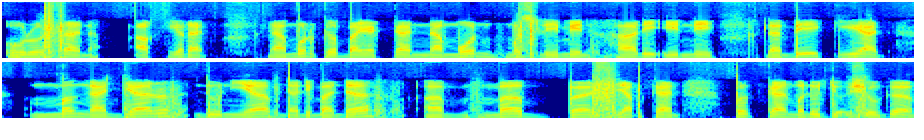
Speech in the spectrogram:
urusan akhirat namun kebanyakan namun muslimin hari ini lebih giat mengajar dunia daripada um, mempersiapkan pekan menuju syurga.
